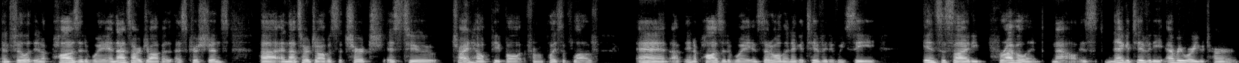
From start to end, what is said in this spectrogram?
and fill it in a positive way and that's our job as, as christians uh, and that's our job as the church is to try and help people from a place of love and uh, in a positive way instead of all the negativity we see in society prevalent now is negativity everywhere you turn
